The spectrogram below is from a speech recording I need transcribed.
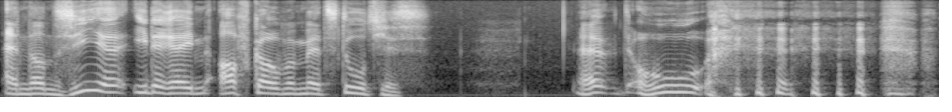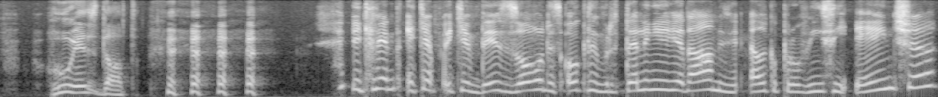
En dan zie je iedereen afkomen met stoeltjes. Hè, hoe, hoe is dat? Ik, vind, ik, heb, ik heb deze zomer dus ook de vertellingen gedaan. Dus in elke provincie eentje.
